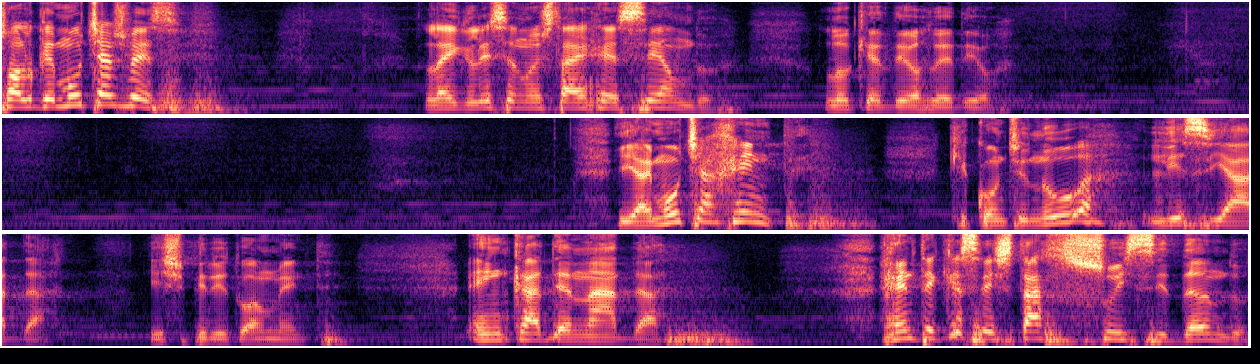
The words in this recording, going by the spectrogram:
Só que muitas vezes a igreja não está exercendo o que Deus lhe deu. E há muita gente que continua lisiada espiritualmente, encadenada, gente que se está suicidando,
